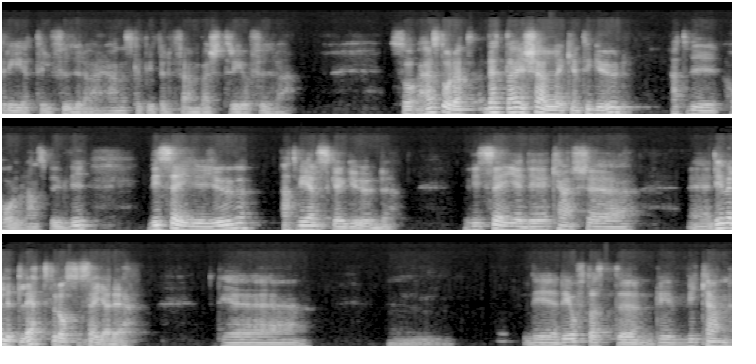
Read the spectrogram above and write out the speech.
3-4. Johannes kapitel 5, vers 3 och 4. Så här står det att detta är kärleken till Gud, att vi håller hans bud. Vi, vi säger ju att vi älskar Gud. Vi säger det kanske, eh, det är väldigt lätt för oss att säga det. Det, mm, det, det är oftast, eh, det, vi, kan,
